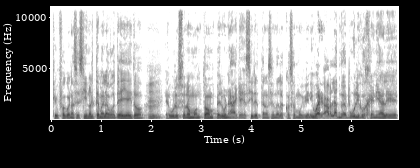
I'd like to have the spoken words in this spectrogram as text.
que fue con Asesino, el tema de la botella y todo, Mm. evolucionó un montón, Perú nada que decir, están haciendo las cosas muy bien. Y bueno, hablando de públicos geniales,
